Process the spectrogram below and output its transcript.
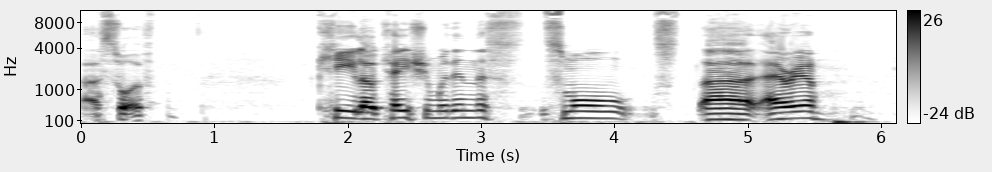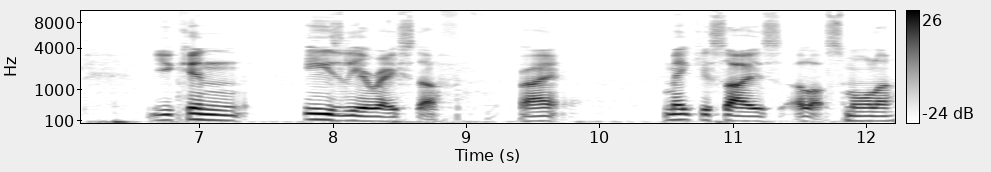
a sort of key location within this small uh, area, you can easily erase stuff, right? Make your size a lot smaller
